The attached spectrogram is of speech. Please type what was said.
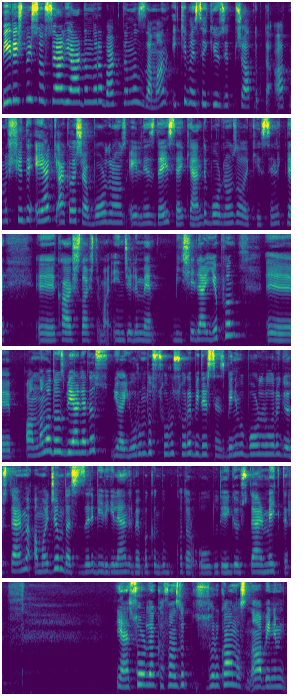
Birleşmiş sosyal yardımlara baktığımız zaman 2876.67 eğer ki arkadaşlar bordronuz elinizdeyse kendi bordronuzla da kesinlikle e, karşılaştırma, inceleme bir şeyler yapın. E, anlamadığınız bir yerlerde ya yorumda soru sorabilirsiniz. Benim bu bordroları gösterme amacım da sizleri bilgilendirme. Bakın bu bu kadar oldu diye göstermektir. Yani sorudan kafanızda soru kalmasın. Aa benim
